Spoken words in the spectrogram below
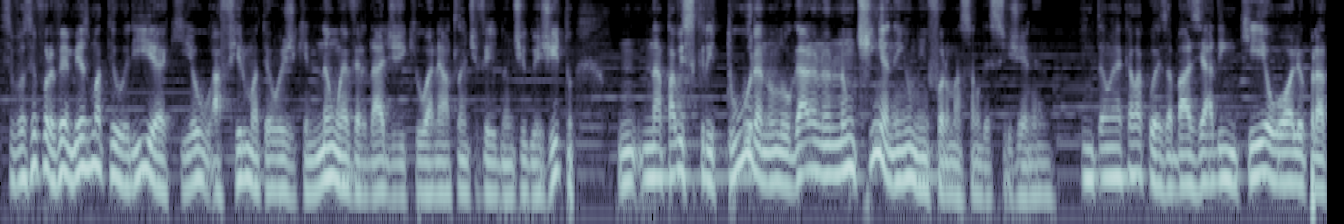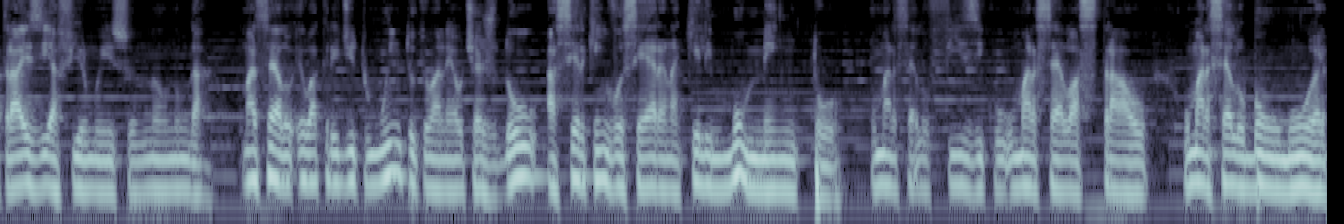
Se você for ver, mesmo a teoria que eu afirmo até hoje que não é verdade de que o Anel Atlante veio do Antigo Egito, na tal escritura, no lugar, não tinha nenhuma informação desse gênero. Então é aquela coisa, baseada em que eu olho para trás e afirmo isso, não, não dá. Marcelo, eu acredito muito que o anel te ajudou a ser quem você era naquele momento. O Marcelo físico, o Marcelo astral, o Marcelo bom humor,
